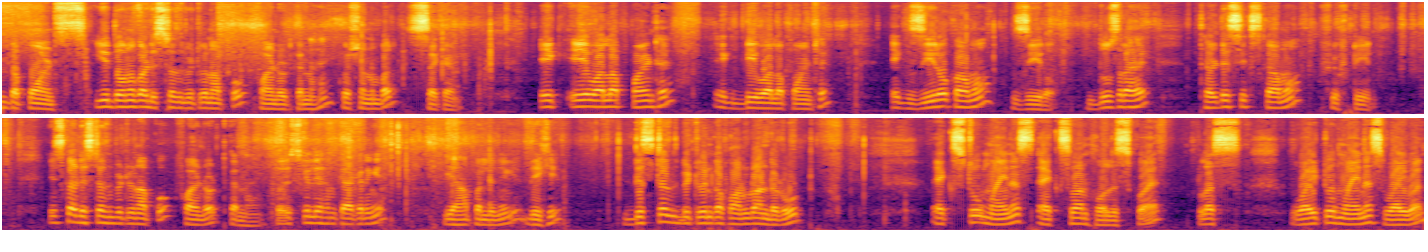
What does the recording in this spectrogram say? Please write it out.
the points ये दोनों का डिस्टेंस बिटवीन आपको फाइंड आउट करना है। क्वेश्चन नंबर सेकेंड एक ए वाला पॉइंट है, एक बी वाला पॉइंट है, एक ज़ीरो कामा ज़ीरो दूसरा है थर्टी सिक्स कामा फिफ्टीन इसका डिस्टेंस बिटवीन आपको फाइंड आउट करना है। तो इसके लिए हम क्या करेंगे? यहाँ पर ले लेंगे। देखिए डिस्टेंस बिटवीन का formula under root x two minus x one whole square plus y2 minus y1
